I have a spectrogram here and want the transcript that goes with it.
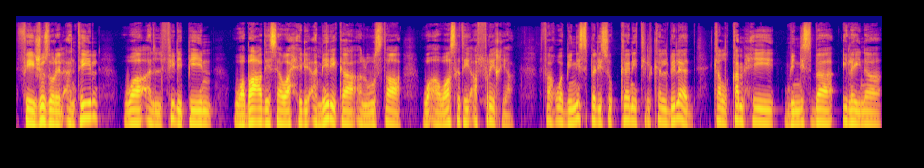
في جزر الأنتيل والفلبين وبعض سواحل أمريكا الوسطى وأواسط أفريقيا. فهو بالنسبة لسكان تلك البلاد كالقمح بالنسبة إلينا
